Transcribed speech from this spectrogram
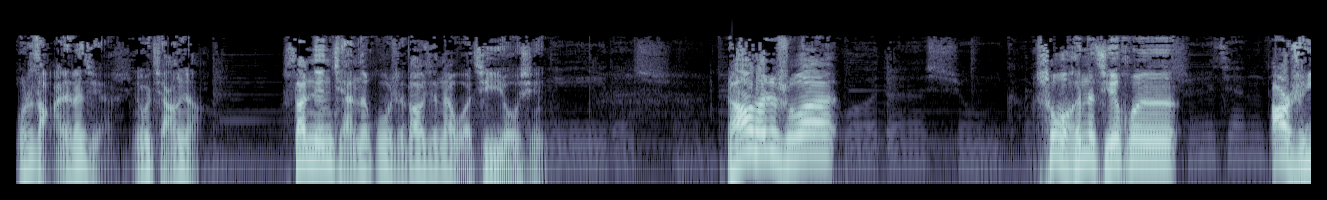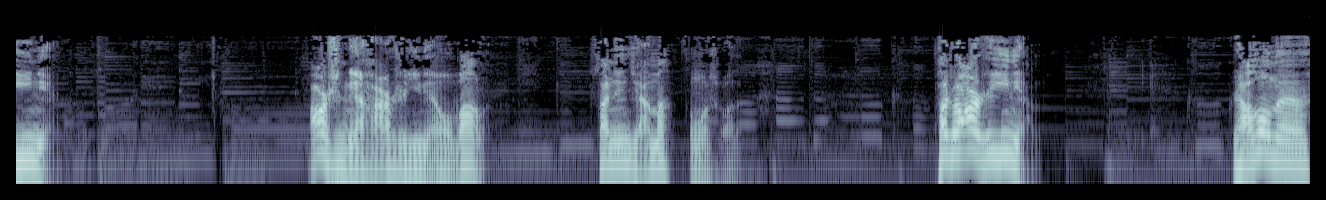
我说咋的了，姐？你给我讲讲。三年前的故事到现在我记忆犹新。然后他就说。说我跟他结婚二十一年，二十年还是二十一年，我忘了，三年前吧，跟我说的。他说二十一年了，然后呢，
